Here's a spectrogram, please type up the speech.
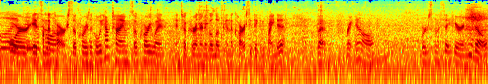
or it's in the car. So Corey's like, well, we have time. So Corey went and took her and they're gonna go look in the car, see if they can find it. But right now, we're just gonna sit here and chill.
